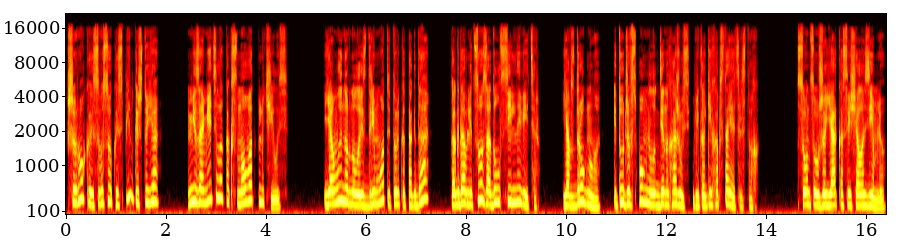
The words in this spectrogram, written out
широкое и с высокой спинкой, что я не заметила, как снова отключилась. Я вынырнула из дремоты только тогда, когда в лицо задул сильный ветер. Я вздрогнула и тут же вспомнила, где нахожусь, при каких обстоятельствах. Солнце уже ярко освещало землю.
